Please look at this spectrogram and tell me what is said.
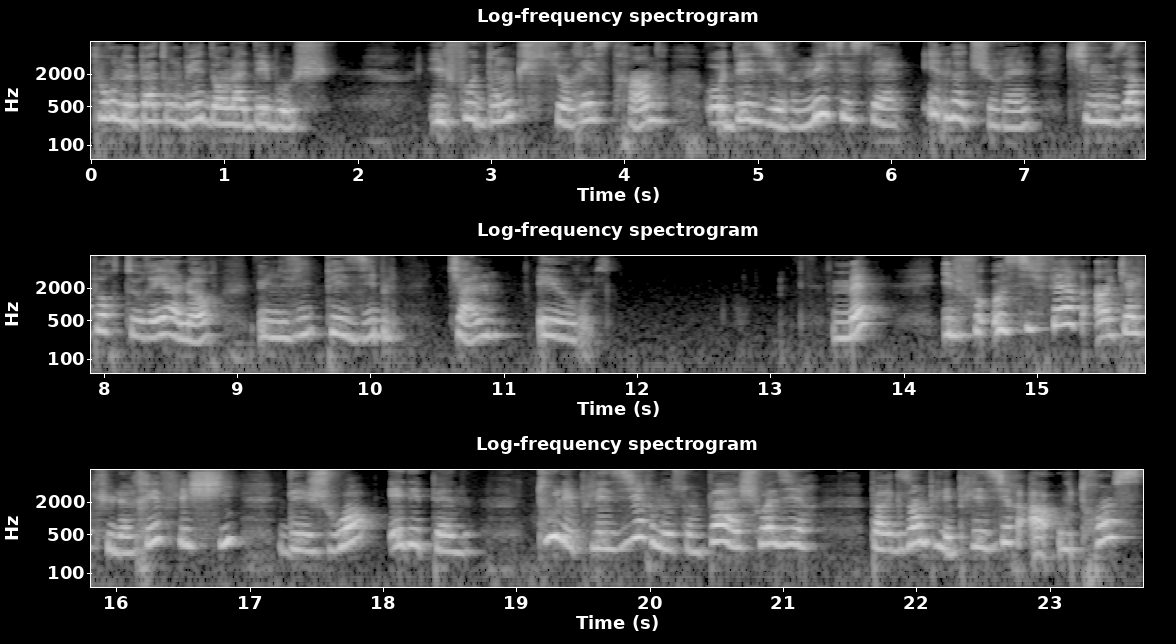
pour ne pas tomber dans la débauche. Il faut donc se restreindre aux désirs nécessaires et naturels qui nous apporteraient alors une vie paisible, calme et heureuse. Mais il faut aussi faire un calcul réfléchi des joies et des peines. Tous les plaisirs ne sont pas à choisir. Par exemple, les plaisirs à outrance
